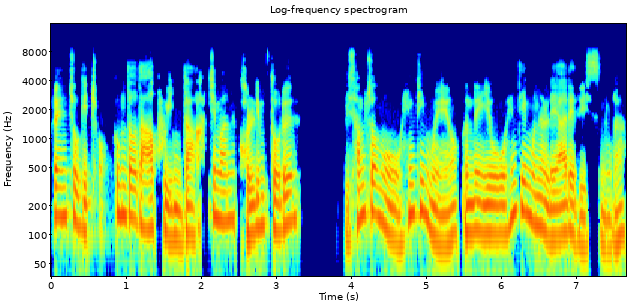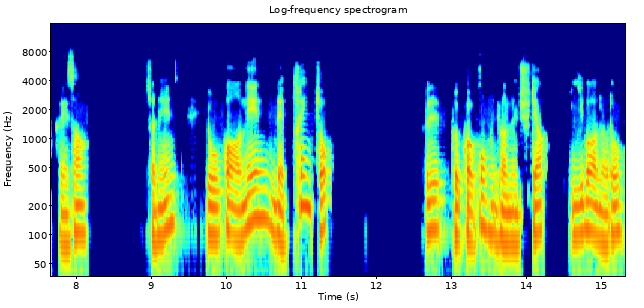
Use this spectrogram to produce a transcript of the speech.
프렌 쪽이 조금 더 나아 보인다. 하지만 걸림돌은 이 3.5 핸디무예요. 근데 이 핸디무는 레알에도 있습니다. 그래서 저는 요거는 네, 프렌 쪽을 볼 거고, 이거는 주력 2번으로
